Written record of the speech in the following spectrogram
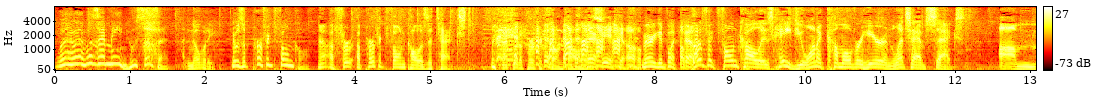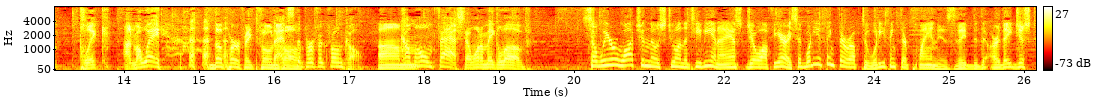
What, what does that mean? Who says that? Nobody. It was a perfect phone call. No, a, fir- a perfect phone call is a text. That's what a perfect phone call is. There you go. Very good point. A perfect phone call is, "Hey, do you want to come over here and let's have sex?" Um, click on my way. the perfect phone That's call. That's the perfect phone call. Um, come home fast. I want to make love. So we were watching those two on the TV, and I asked Joe off the air. I said, "What do you think they're up to? What do you think their plan is? They are they just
